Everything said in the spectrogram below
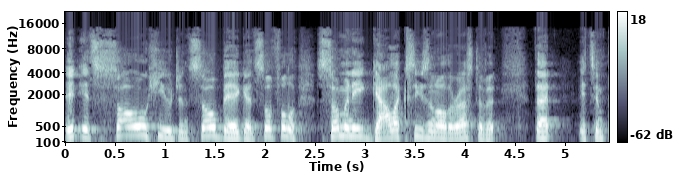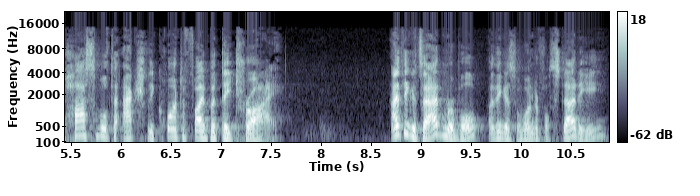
it. It's so huge and so big and so full of so many galaxies and all the rest of it that it's impossible to actually quantify, but they try. I think it's admirable. I think it's a wonderful study.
